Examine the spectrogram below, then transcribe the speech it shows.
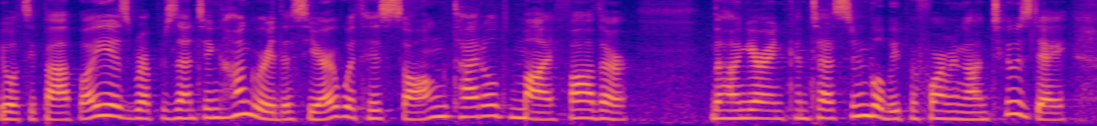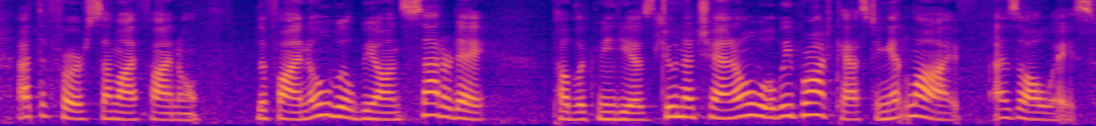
Józsi Pápai is representing Hungary this year with his song titled My Father. The Hungarian contestant will be performing on Tuesday at the first semi-final. The final will be on Saturday. Public Media's Duna channel will be broadcasting it live, as always.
